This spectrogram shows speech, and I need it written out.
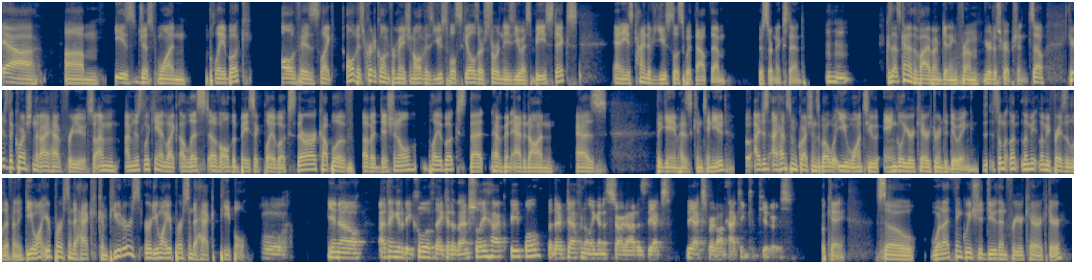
yeah, um, he's just one playbook. All of his like all of his critical information, all of his useful skills are stored in these USB sticks, and he's kind of useless without them to a certain extent. Mm-hmm. because that's kind of the vibe I'm getting from your description. So here's the question that I have for you. So I'm I'm just looking at like a list of all the basic playbooks. There are a couple of of additional playbooks that have been added on as the game has continued. I just I have some questions about what you want to angle your character into doing. So let, let me let me phrase it a little differently. Do you want your person to hack computers or do you want your person to hack people? Ooh. You know, I think it'd be cool if they could eventually hack people, but they're definitely going to start out as the ex the expert on hacking computers. Okay. So what I think we should do then for your character,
